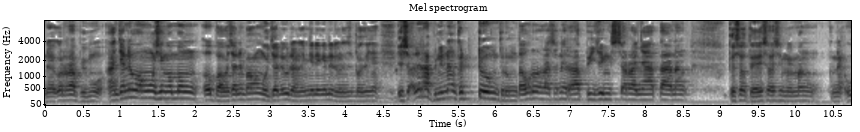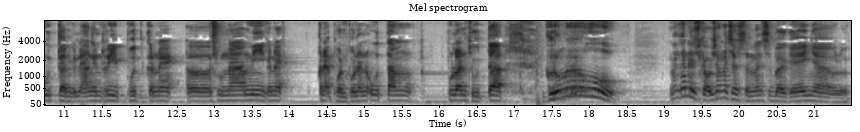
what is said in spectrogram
Nek kon rabimu ancane wong sing ngomong oh bahwasane pawang hujan itu dan ngene-ngene dan sebagainya. Ya soalnya rabi nang gedung durung tau rasane rabi sing secara nyata nang desa-desa sing memang kena udan kena angin ribut kena uh, tsunami kena kena bon-bonan utang puluhan juta. Gurung ngeru. Makanya gak usah ngejas dan lain sebagainya loh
